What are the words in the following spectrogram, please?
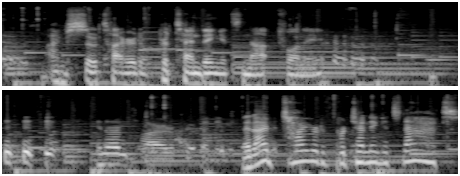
I'm so. I'm so tired of pretending it's not funny. and I'm tired of pretending. it's And I'm tired of pretending it's not.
